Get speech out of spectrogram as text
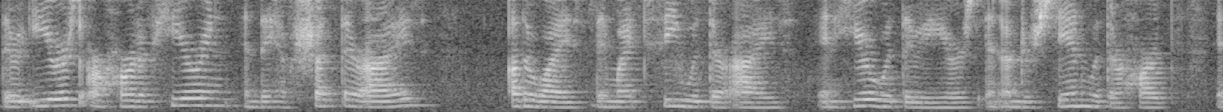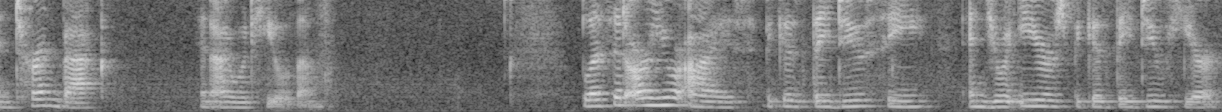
Their ears are hard of hearing, and they have shut their eyes Otherwise, they might see with their eyes, and hear with their ears, and understand with their hearts, and turn back, and I would heal them. Blessed are your eyes, because they do see, and your ears, because they do hear.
